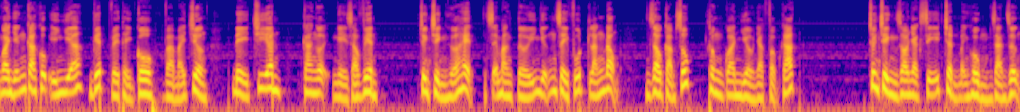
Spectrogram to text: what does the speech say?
Ngoài những ca khúc ý nghĩa viết về thầy cô và mái trường để tri ân, ca ngợi nghề giáo viên, chương trình hứa hẹn sẽ mang tới những giây phút lắng động, giàu cảm xúc thông qua nhiều nhạc phẩm khác. Chương trình do nhạc sĩ Trần Mạnh Hùng giàn dựng,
